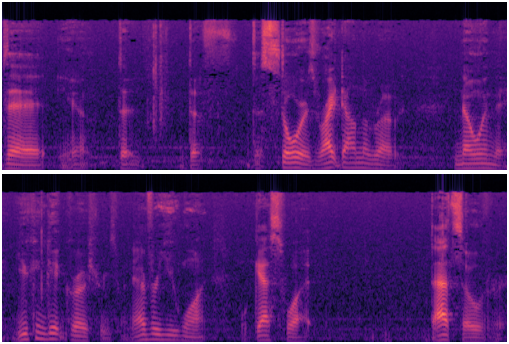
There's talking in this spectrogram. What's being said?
that, you know, the, the, the store is right down the road, knowing that you can get groceries whenever you want well, guess what? That's over.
